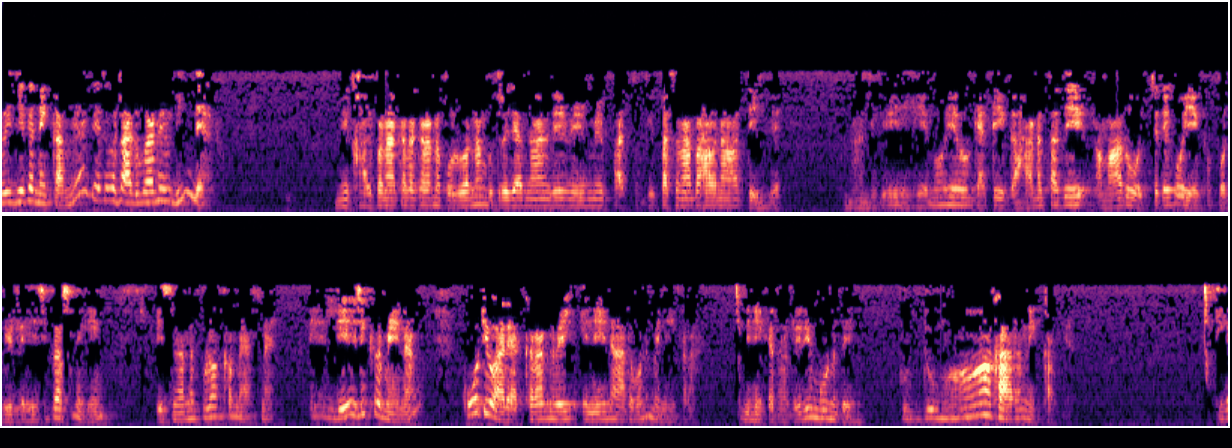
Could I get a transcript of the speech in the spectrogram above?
විදිහක නෙකම් නේ. ඒකට අඩු ගන්න නිින්ද යනවා. මේ කල්පනා කරලා කරන්න පුළුවන් නම් බුදුරජාණන් වහන්සේ මේ මේ විපස්සනා භාවනාවත් තියෙන්නේ. මාදිගේ එහෙම ඔය ගැටේ ගහන තදේ අමාරු ඔච්චරේක ඔය එක පොඩි ලෙහිසි ප්‍රශ්නකින් විසඳන්න පුළුවන් කමක් නැහැ. මේ ලේසි ක්‍රමේ නම් කෝටි වාරයක් කරන්න වෙයි එනේන අරමුණ මෙනෙහි කරන්න. මෙනෙහි කරනකොට ඉතින් මොන දෙන්නේ? පුදුමාකාර නිකම්. ඒක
